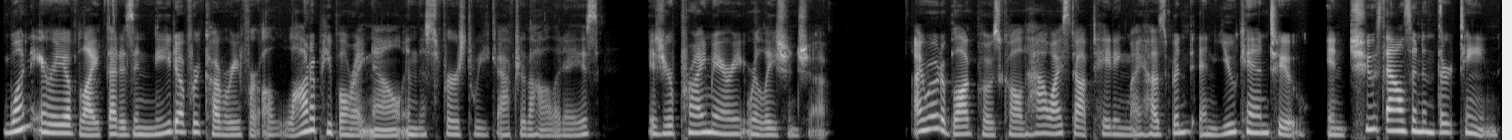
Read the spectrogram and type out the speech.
One area of life that is in need of recovery for a lot of people right now in this first week after the holidays is your primary relationship. I wrote a blog post called How I Stopped Hating My Husband, and You Can Too, in 2013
